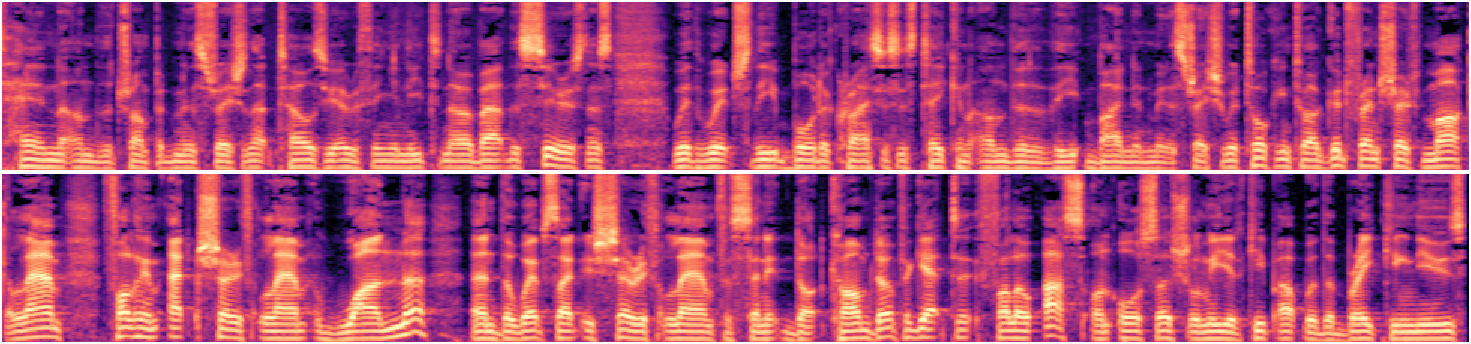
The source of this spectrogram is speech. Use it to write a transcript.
10 under the Trump administration. That tells you everything you need to know about the seriousness with which the border crisis is taken under the Biden administration. We're talking to our good friend Sheriff Mark Lamb. Follow him at Sheriff Lamb1, and the website is sherifflambforsenate.com. Don't forget to follow us on all social media to keep up with the breaking news.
